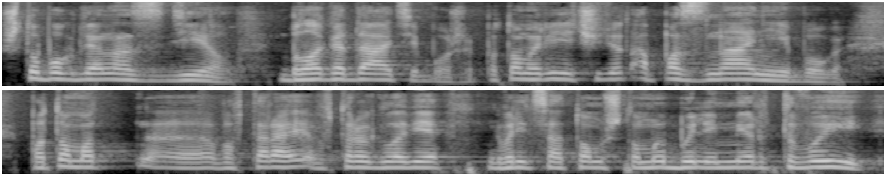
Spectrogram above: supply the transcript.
что Бог для нас сделал, благодати Божией. Потом речь идет о познании Бога. Потом э, во, второй, во второй главе говорится о том, что мы были мертвы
